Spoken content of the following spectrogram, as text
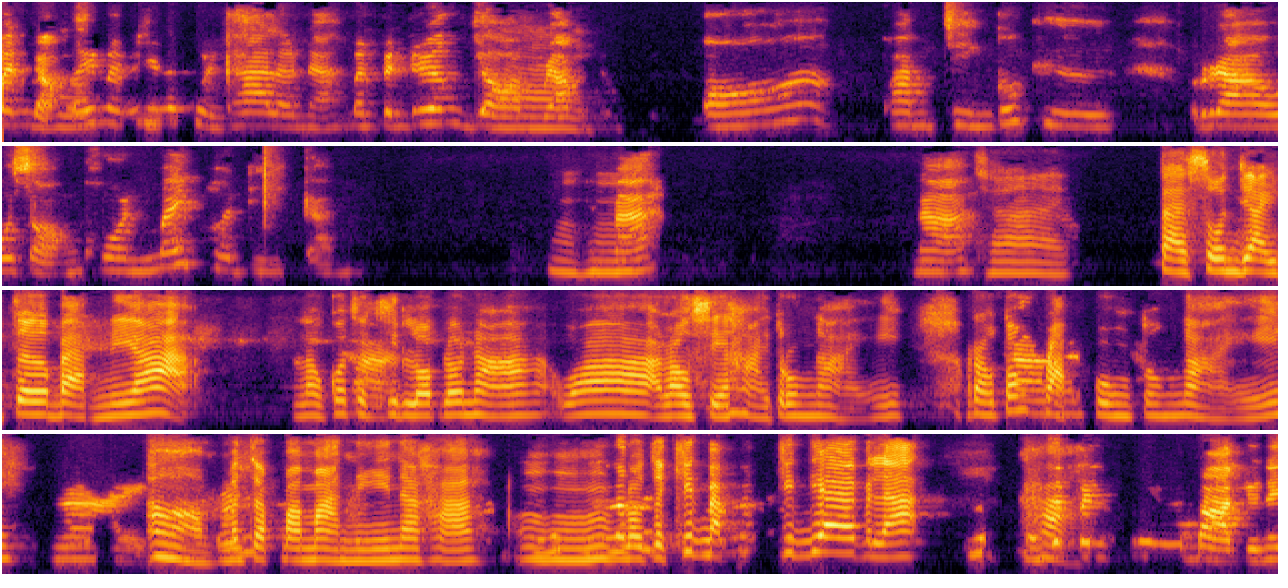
มันแบบอืมเอ้ยมันไม่ใช่เรื่องคุณค่าแล้วนะ มันเป็นเรื่องยอมรับใช่อ๋อ ความจริงก็คือ เราสองคนไม่พอดีกันอือเห็หืนอไหม นะ ใช่ แต่ส่วนใหญ่เจอแบบเนี้ย เราก็จะค่ะคิดลบแล้วนะ ว่าเราเสียหายตรงไหน เราต้องใช่ปรับปรุงตรงไหนใช่อ่า มันจะประมาณนี้นะคะ อือหือเราจะคิดแบบคิดแย่ไปแล้วมันค่ะจะเป็นบาปอยู่ใน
